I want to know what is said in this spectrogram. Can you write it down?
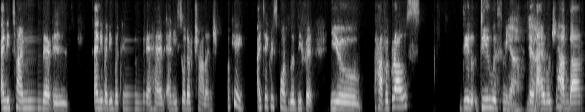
Anytime there is anybody putting their head, any sort of challenge, okay, I take responsibility for it. You have a grouse, deal deal with me. Yeah, yeah. Then I will have that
